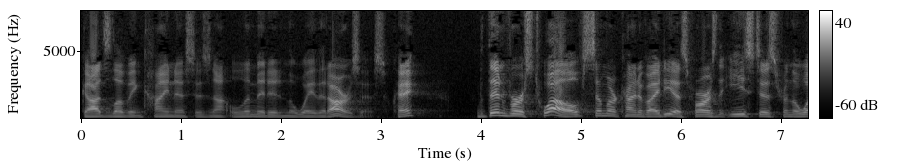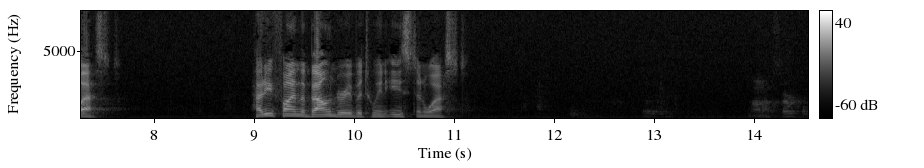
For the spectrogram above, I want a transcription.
God's loving kindness is not limited in the way that ours is. Okay? But then, verse 12, similar kind of idea as far as the east is from the west. How do you find the boundary between east and west? On a circle?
